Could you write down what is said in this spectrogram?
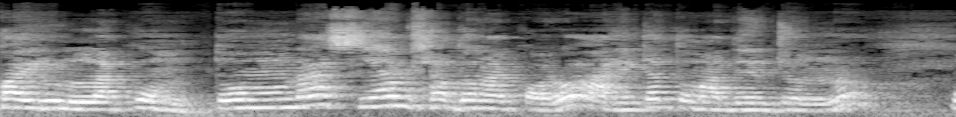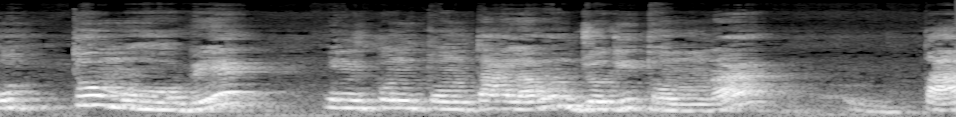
খায়রুল লাকুম তোমরা সিয়াম সাধনা করো আর এটা তোমাদের জন্য উত্তম হবে। ইনকুন্তুম তালামুন যদি তোমরা তা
